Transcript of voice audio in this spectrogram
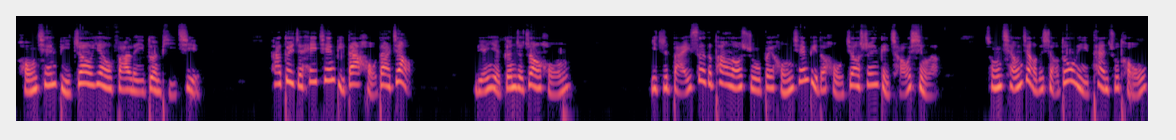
红铅笔照样发了一顿脾气，他对着黑铅笔大吼大叫，脸也跟着涨红。一只白色的胖老鼠被红铅笔的吼叫声给吵醒了。从墙角的小洞里探出头，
